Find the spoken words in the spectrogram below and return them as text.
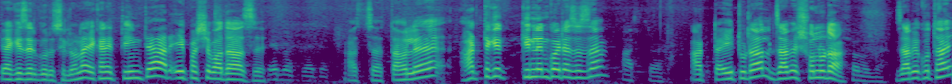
প্যাকেজের গরু ছিল না? এখানে তিনটা আর এই পাশে বাধা আছে। আচ্ছা তাহলে হাট থেকে কিনলেন কয়টা চাচা? আটটা। আটটা। এই টোটাল যাবে ষোলোটা? যাবে কোথায়?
